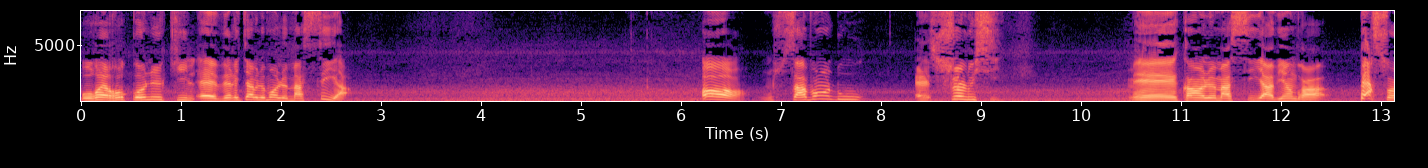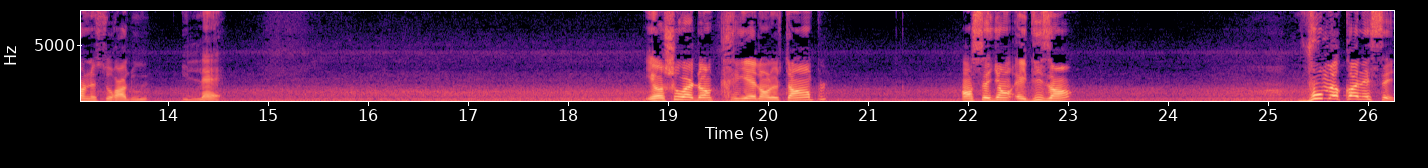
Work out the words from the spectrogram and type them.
auraient reconnu qu'il est véritablement le Messia Or, nous savons d'où est celui-ci. Mais quand le Messia viendra, personne ne saura d'où il est. Yoshua donc criait dans le temple, enseignant et disant, Vous me connaissez,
